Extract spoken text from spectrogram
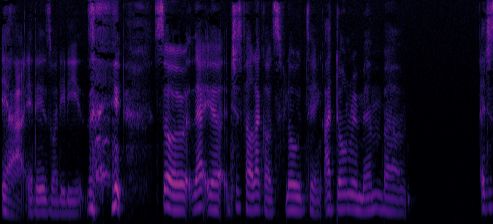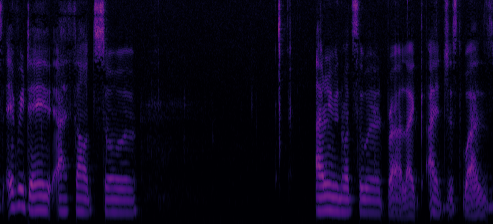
yeah, it is what it is. So that year, it just felt like I was floating. I don't remember. I just every day I felt so. I don't even know what's the word, bro. Like I just was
